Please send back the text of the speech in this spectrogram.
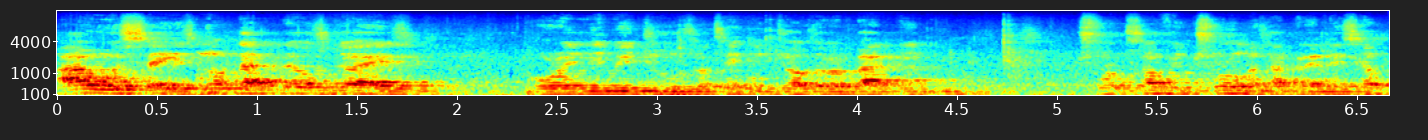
I always say it's not that those guys or individuals are taking drugs or are bad people. Something trauma has happened and it's help.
